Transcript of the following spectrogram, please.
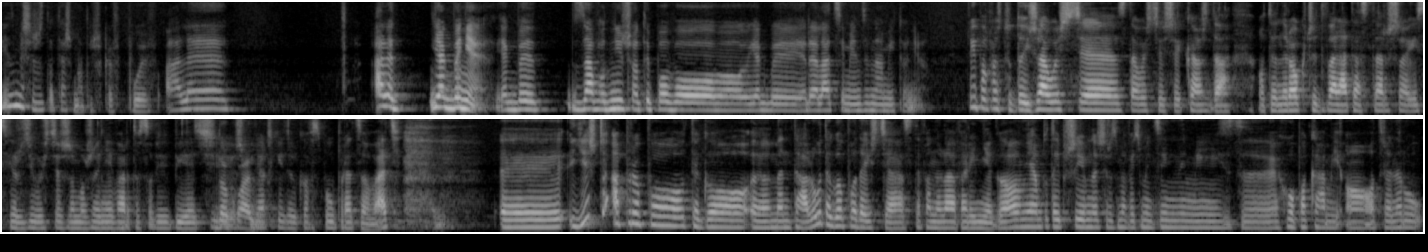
Więc myślę, że to też ma troszkę wpływ, ale, ale jakby nie. Jakby zawodniczo, typowo jakby relacje między nami to nie. Czyli po prostu dojrzałyście, stałyście się każda o ten rok czy dwa lata starsza i stwierdziłyście, że może nie warto sobie wbijać Dokładnie. szpinaczki, tylko współpracować. E, jeszcze a propos tego e, mentalu, tego podejścia Stefano Lavariniego, miałam tutaj przyjemność rozmawiać między innymi z chłopakami o treneru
